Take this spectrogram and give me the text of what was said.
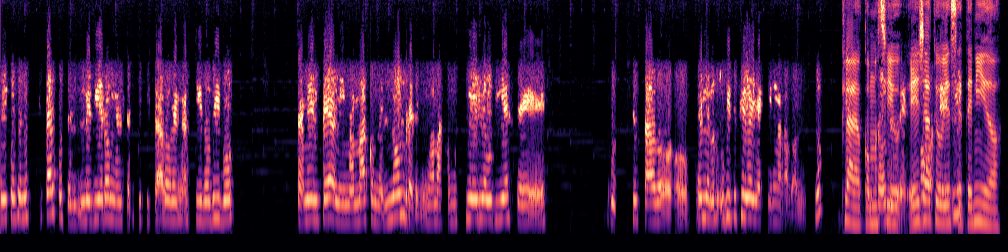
médicos del hospital, pues le dieron el certificado de nacido vivo a mi mamá con el nombre de mi mamá, como si ella hubiese estado, hubiese sido ella quien la dado ¿no? Claro, como si ella te hubiese tenido.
